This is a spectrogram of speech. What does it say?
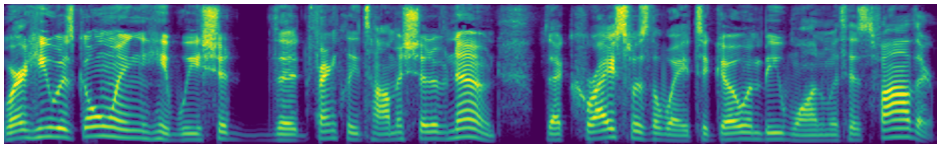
Where he was going, he, we should frankly Thomas should have known that Christ was the way to go and be one with his Father.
